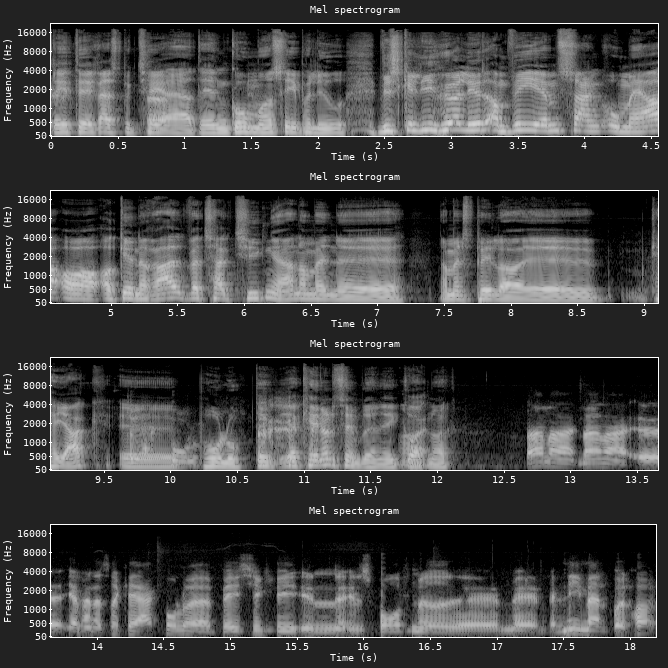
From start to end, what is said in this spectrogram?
Det, det respekterer jeg. Det er en god måde at se på livet. Vi skal lige høre lidt om VM Sankt Omer, og, og generelt, hvad taktikken er, når man, øh, når man spiller øh, kajak øh, polo. Det, jeg kender det simpelthen ikke Nej. godt nok. Nej, nej, nej, nej. Øh, jamen altså, kajakpolo er basically en, en sport med, øh, med, med ni mand på et hold.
